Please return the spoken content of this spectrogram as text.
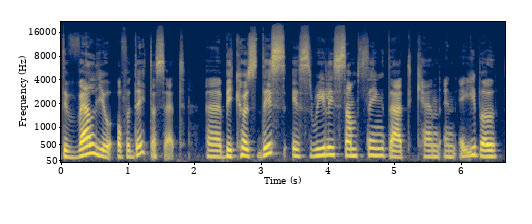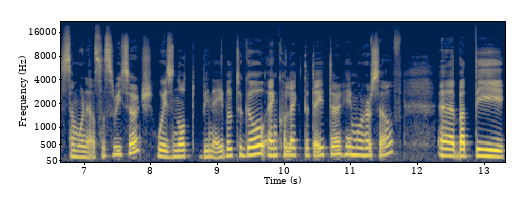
the value of a data set. Uh, because this is really something that can enable someone else's research who has not been able to go and collect the data him or herself. Uh, but the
